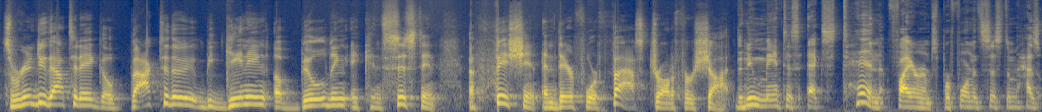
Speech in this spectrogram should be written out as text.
So we're gonna do that out today, go back to the beginning of building a consistent, efficient, and therefore fast draw to first shot. The new Mantis X10 firearms performance system has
